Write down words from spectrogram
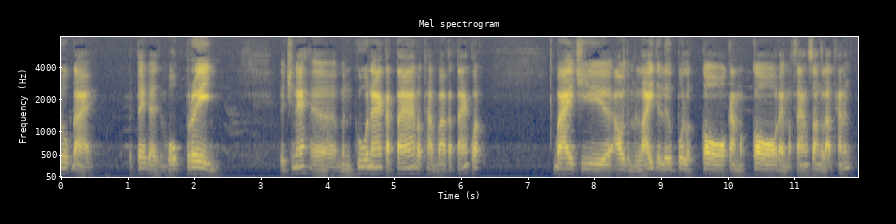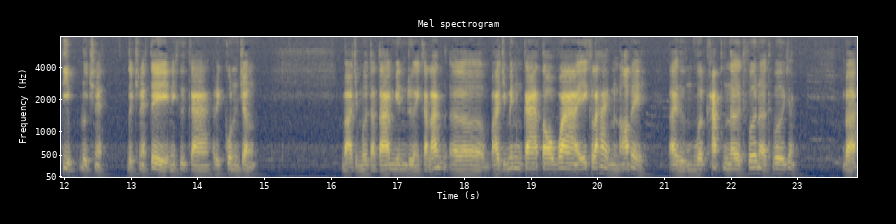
លោកដែរប្រទេសដែលសម្បូរប្រេងដូច្នេះមិនគួរណាកតារដ្ឋាភិបាលកតាគាត់បែរជាឲ្យតម្លៃទៅលើពលករកម្មករដែលមកសាងសង់កលាដ្ឋានហ្នឹងទៀបដូច្នេះដូច្នេះទេនេះគឺការរិះគន់អញ្ចឹង បាទជំរឿតើតើមានរឿងអីកើតឡើងអឺប្រហែលជាមានការតវ៉ាអីខ្លះហើយមិនអត់ទេតែរឿង World Cup នៅធ្វើនៅធ្វើអញ្ចឹងបាទ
